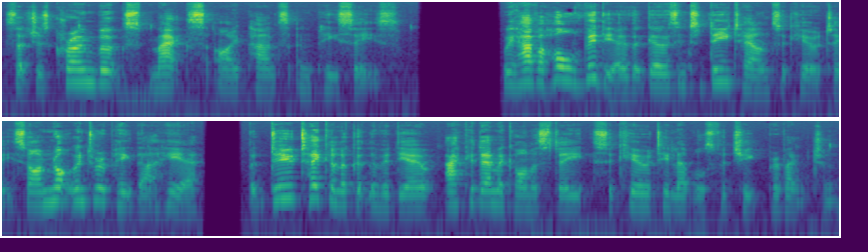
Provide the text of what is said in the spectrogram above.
such as Chromebooks, Macs, iPads and PCs. We have a whole video that goes into detail on security, so I'm not going to repeat that here, but do take a look at the video Academic Honesty Security Levels for Cheat Prevention.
